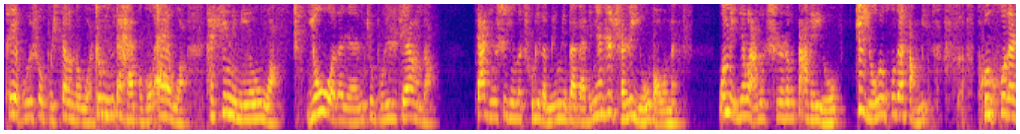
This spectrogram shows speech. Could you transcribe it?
他也不会说不向着我，证明他还不够爱我，他心里没有我，有我的人就不会是这样的，家庭事情的处理的明明白白的。你看这全是油，宝宝们。我每天晚上都吃着这个大肥油，这油会糊在嗓壁，会糊在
